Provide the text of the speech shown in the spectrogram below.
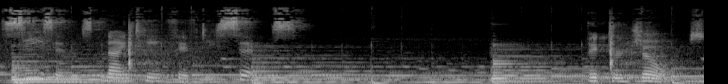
Seasons 1956. Victor Jones.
